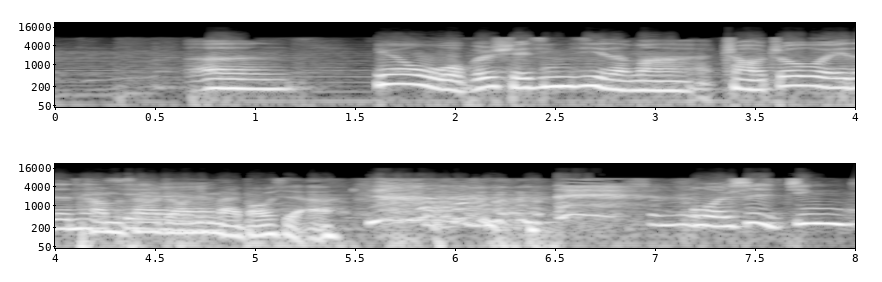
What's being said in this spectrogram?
嗯，因为我不是学经济的嘛，找周围的那些他们仨找你买保险。我是经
